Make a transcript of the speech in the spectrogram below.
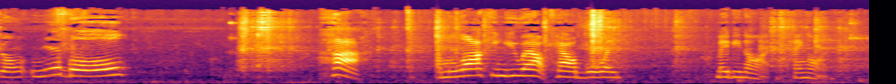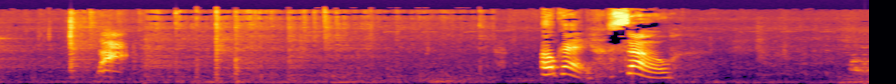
Don't nibble. Ha! I'm locking you out, cowboy. Maybe not. Hang on. Ah. Okay, so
